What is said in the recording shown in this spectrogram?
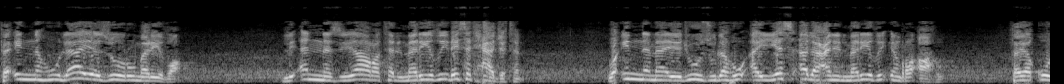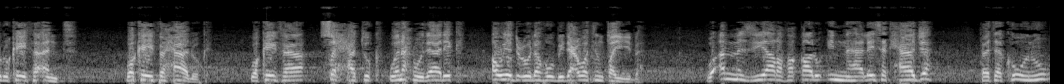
فإنه لا يزور مريضا لأن زيارة المريض ليست حاجة وإنما يجوز له أن يسأل عن المريض إن رآه فيقول كيف أنت؟ وكيف حالك؟ وكيف صحتك؟ ونحو ذلك أو يدعو له بدعوة طيبة. وأما الزيارة فقالوا إنها ليست حاجة فتكون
